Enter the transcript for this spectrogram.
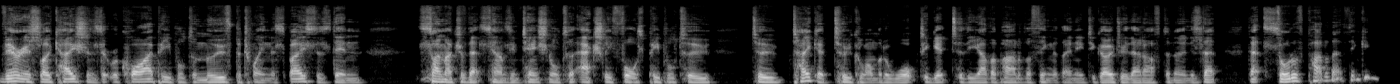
various locations that require people to move between the spaces, then so much of that sounds intentional to actually force people to to take a two kilometer walk to get to the other part of the thing that they need to go to that afternoon. Is that that sort of part of that thinking?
